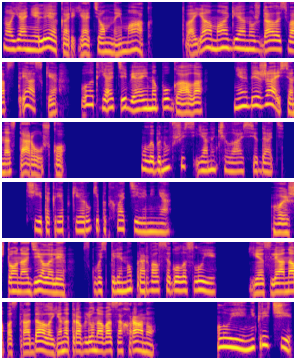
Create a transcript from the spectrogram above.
но я не лекарь, я темный маг. Твоя магия нуждалась во встряске, вот я тебя и напугала. Не обижайся на старушку». Улыбнувшись, я начала оседать. Чьи-то крепкие руки подхватили меня. «Вы что наделали?» — сквозь пелену прорвался голос Луи. «Если она пострадала, я натравлю на вас охрану». «Луи, не кричи!»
